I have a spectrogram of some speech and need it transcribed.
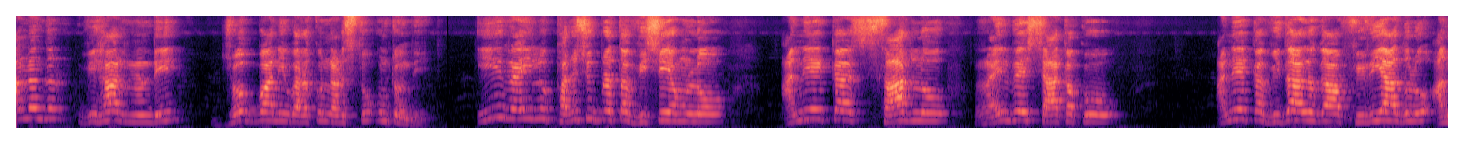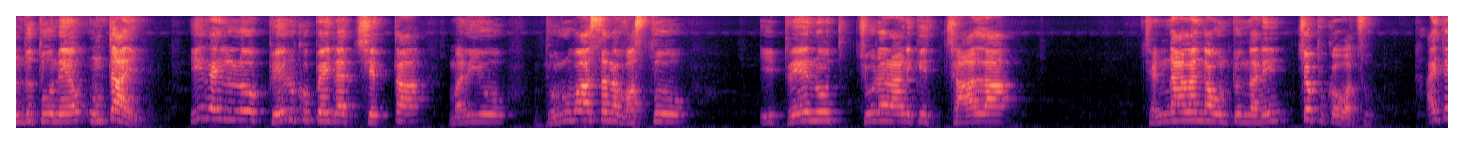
ఆనంద్ విహార్ నుండి జోగ్బానీ వరకు నడుస్తూ ఉంటుంది. ఈ రైలు పరిశుభ్రత విషయంలో అనేక సార్లు రైల్వే శాఖకు అనేక విధాలుగా ఫిర్యాదులు అందుతూనే ఉంటాయి. ఈ రైలులో పేరుకుపోయిన చెత్త మరియు దుర్వాసన వస్తువు ఈ ట్రైను చూడడానికి చాలా చండాలంగా ఉంటుందని చెప్పుకోవచ్చు. అయితే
